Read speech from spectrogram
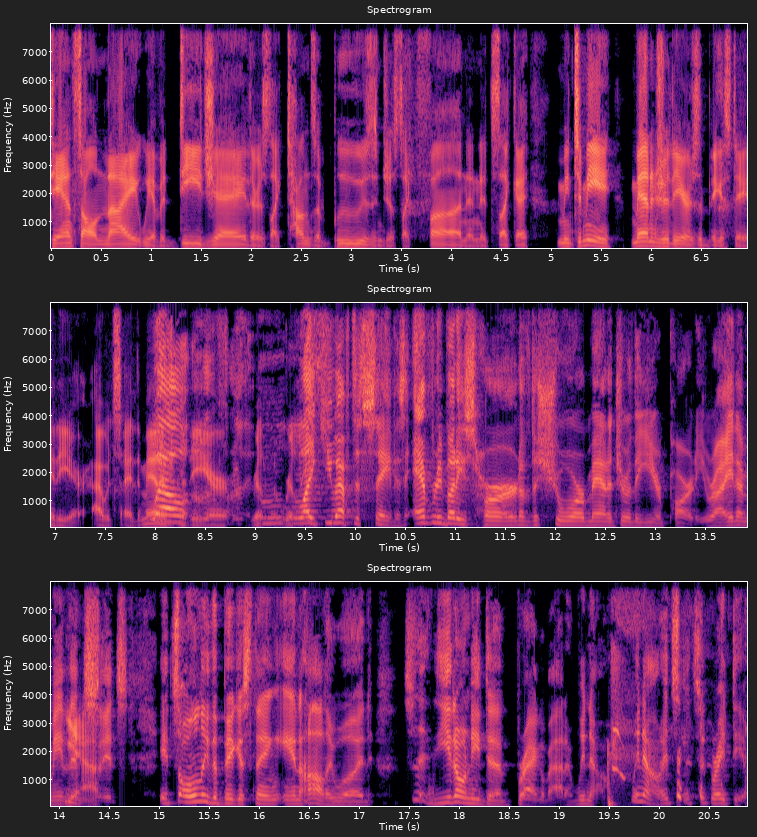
dance all night. We have a DJ. There's like tons of booze and just like fun, and it's like a. I mean, to me, manager of the year is the biggest day of the year. I would say the manager well, of the year. Really, really like you have to say this. Everybody's heard of the Schur Manager of the Year party, right? I mean, yeah. it's it's it's only the biggest thing in Hollywood. So you don't need to brag about it. We know. We know. It's it's a great deal.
